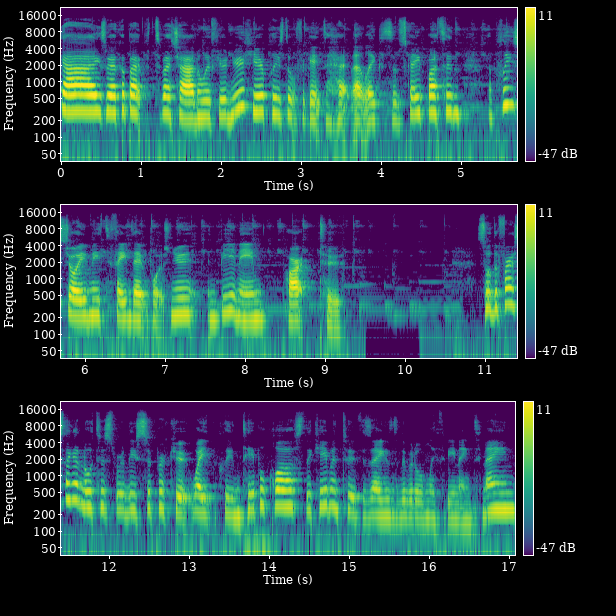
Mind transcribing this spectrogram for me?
guys, welcome back to my channel. If you're new here, please don't forget to hit that like and subscribe button and please join me to find out what's new in B&M Part 2. So the first thing I noticed were these super cute white clean tablecloths. They came in two designs and they were only $3.99.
